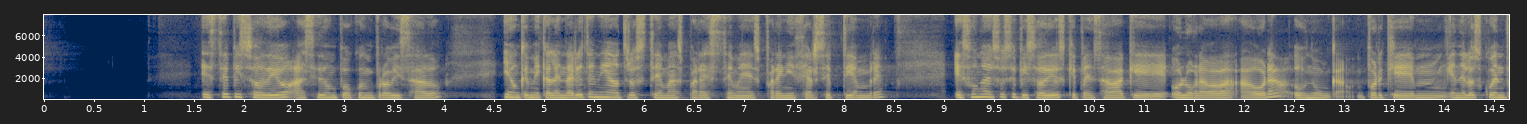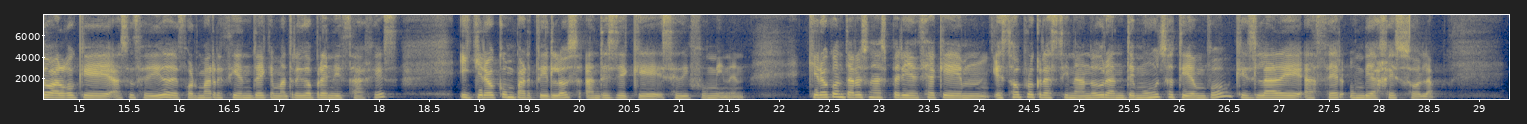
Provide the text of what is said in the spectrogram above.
Este episodio ha sido un poco improvisado y aunque mi calendario tenía otros temas para este mes, para iniciar septiembre, es uno de esos episodios que pensaba que o lo grababa ahora o nunca, porque mm, en él os cuento algo que ha sucedido de forma reciente que me ha traído aprendizajes y quiero compartirlos antes de que se difuminen. Quiero contaros una experiencia que mm, he estado procrastinando durante mucho tiempo, que es la de hacer un viaje sola.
